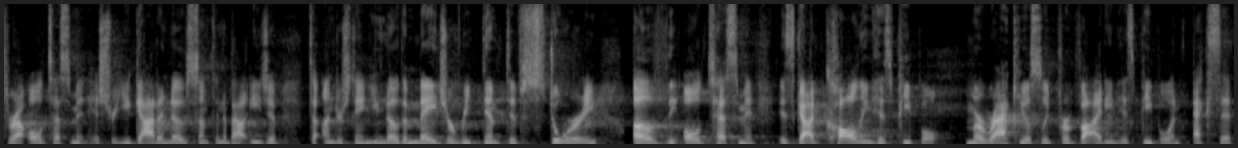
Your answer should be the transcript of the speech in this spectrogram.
throughout Old Testament history. You got to know something about Egypt to understand. You know the major redemptive story of the Old Testament is God calling his people, miraculously providing his people an exit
